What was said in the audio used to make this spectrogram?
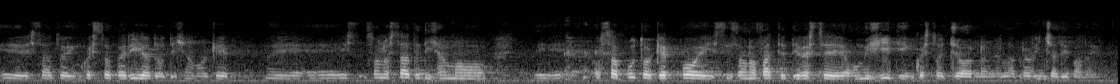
è stato in questo periodo, diciamo, che eh, sono state, diciamo, eh, ho saputo che poi si sono fatti diversi omicidi in questo giorno nella provincia di Palermo.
